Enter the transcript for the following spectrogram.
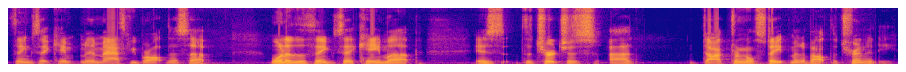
things that came and Matthew brought this up. One of the things that came up is the church's uh, doctrinal statement about the Trinity.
